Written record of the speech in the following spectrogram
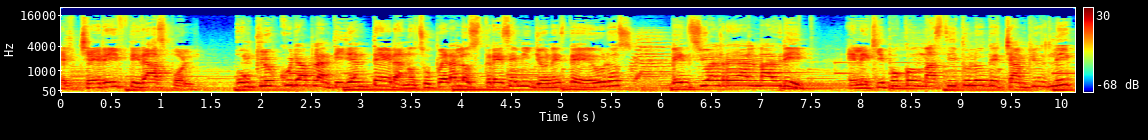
El Sheriff Tiraspol, un club cuya plantilla entera no supera los 13 millones de euros, venció al Real Madrid, el equipo con más títulos de Champions League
